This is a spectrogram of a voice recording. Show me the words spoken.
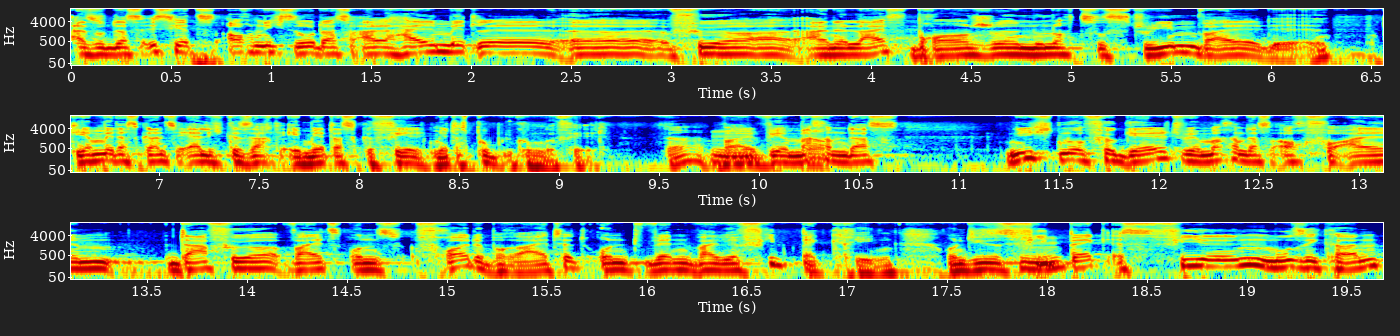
Also das ist jetzt auch nicht so das Allheilmittel äh, für eine Live-Branche nur noch zu streamen, weil äh, die haben mir das ganz ehrlich gesagt, ey, mir hat das gefehlt, mir hat das Publikum gefehlt. Ne? Mhm, Weil wir machen das nicht nur für Geld, wir machen das auch vor allem dafür, weil es uns Freude bereitet und wenn, weil wir Feedback kriegen. Und dieses Mhm. Feedback ist vielen Musikern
